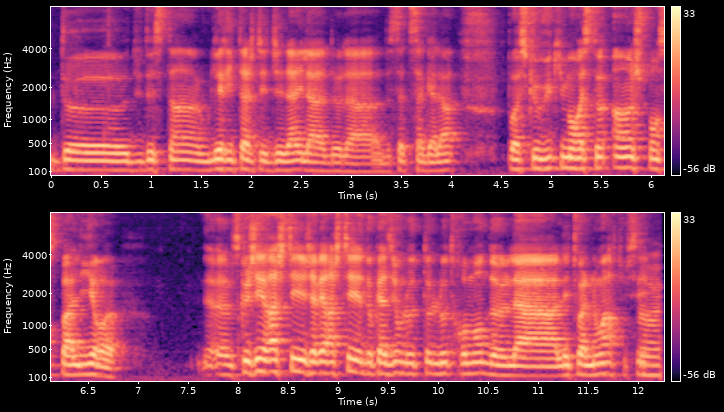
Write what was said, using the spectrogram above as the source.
de, du destin ou l'héritage des Jedi là, de, la, de cette saga-là. Parce que vu qu'il m'en reste un, je pense pas lire. Euh, parce que j'ai racheté, j'avais racheté d'occasion l'autre roman de la l'étoile noire, tu sais. Ah ouais.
